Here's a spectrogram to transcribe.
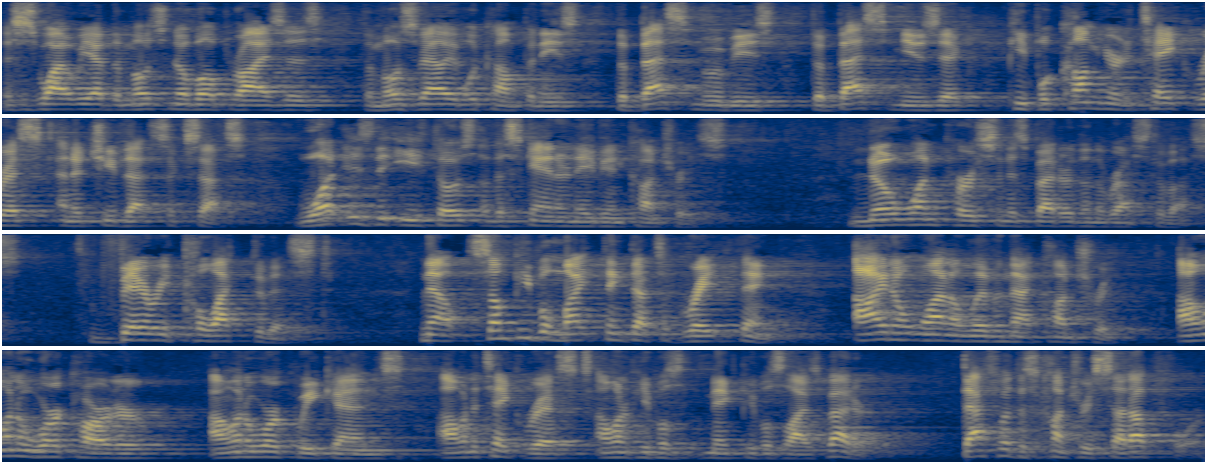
This is why we have the most Nobel Prizes, the most valuable companies, the best movies, the best music. People come here to take risks and achieve that success. What is the ethos of the Scandinavian countries? No one person is better than the rest of us. It's very collectivist. Now, some people might think that's a great thing. I don't want to live in that country. I want to work harder. I want to work weekends. I want to take risks. I want to make people's lives better. That's what this country is set up for.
